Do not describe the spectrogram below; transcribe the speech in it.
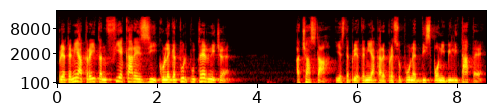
Prietenia trăită în fiecare zi, cu legături puternice. Aceasta este prietenia care presupune disponibilitate.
